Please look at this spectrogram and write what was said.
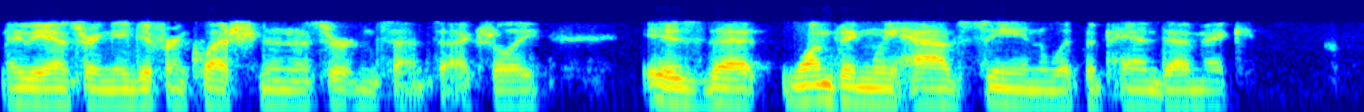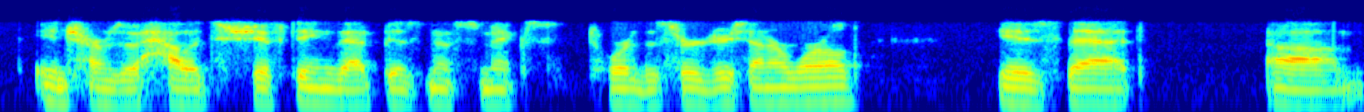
maybe answering a different question in a certain sense, actually, is that one thing we have seen with the pandemic in terms of how it's shifting that business mix toward the surgery center world is that um,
